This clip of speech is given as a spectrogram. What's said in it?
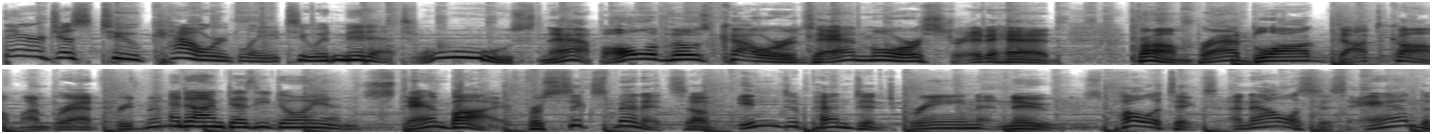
They're just too cowardly to admit it. Ooh, snap. All of those cowards and more straight ahead. From BradBlog.com, I'm Brad Friedman. And I'm Desi Doyen. Stand by for six minutes of independent green news, politics, analysis, and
